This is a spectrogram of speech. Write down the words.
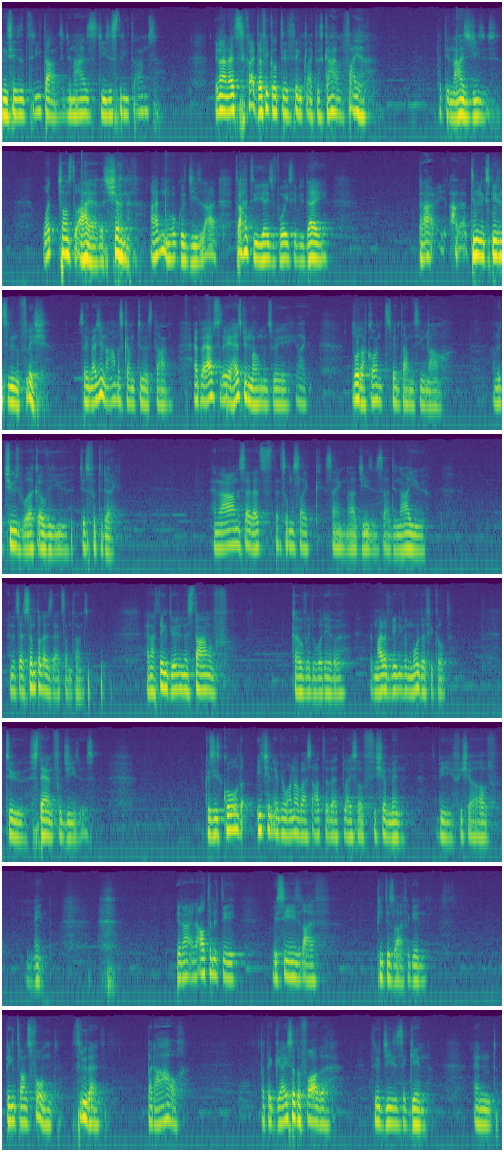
And he says it three times. He denies Jesus three times. You know, and that's quite difficult to think like this guy on fire, but denies Jesus. What chance do I have as Sherman? I didn't walk with Jesus. I tried to hear his voice every day, but I, I didn't experience him in the flesh. So imagine I must come to this time. And perhaps there has been moments where like, Lord, I can't spend time with you now. I'm going to choose work over you just for today. And I say that's, that's almost like saying, No, Jesus, I deny you. And it's as simple as that sometimes. And I think during this time of COVID or whatever, it might have been even more difficult to stand for Jesus. Because He's called each and every one of us out of that place of fishermen be fisher of men. You know, and ultimately we see his life, Peter's life again, being transformed through that. But how? But the grace of the Father through Jesus again. And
